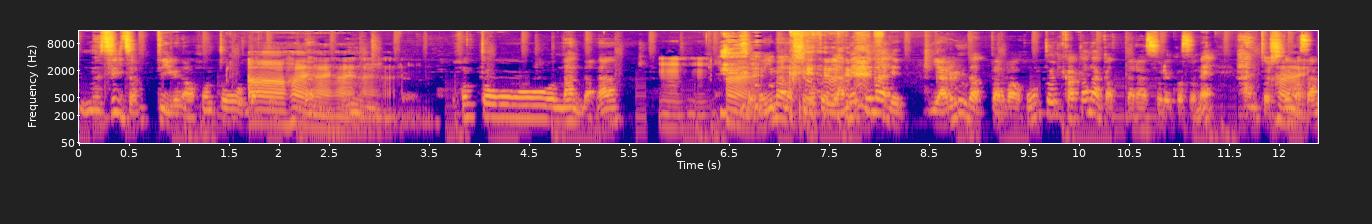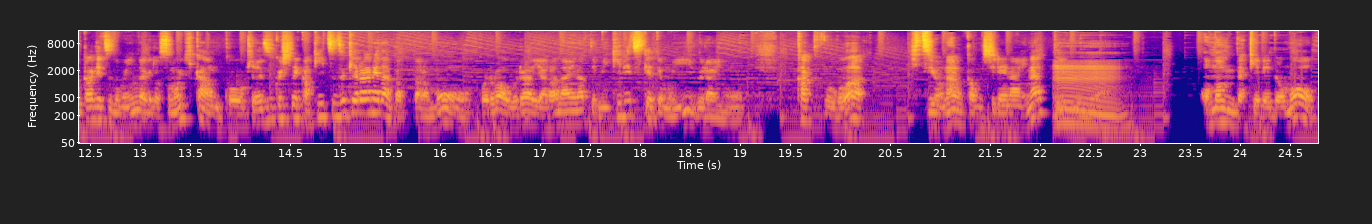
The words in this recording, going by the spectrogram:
むずいぞっていうのは本当だとああ、はいはいはいはいうんはい。本当なんだな。うんうん。そのはい。今の仕事を辞めてまでやるんだったら、本当に書かなかったら、それこそね、半年でもはい3ヶ月でもいいんだけど、その期間、こう、継続して書き続けられなかったら、もう、これは俺はやらないなって見切りつけてもいいぐらいの覚悟は必要なのかもしれないなってういうふうに。思うんだけれども、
